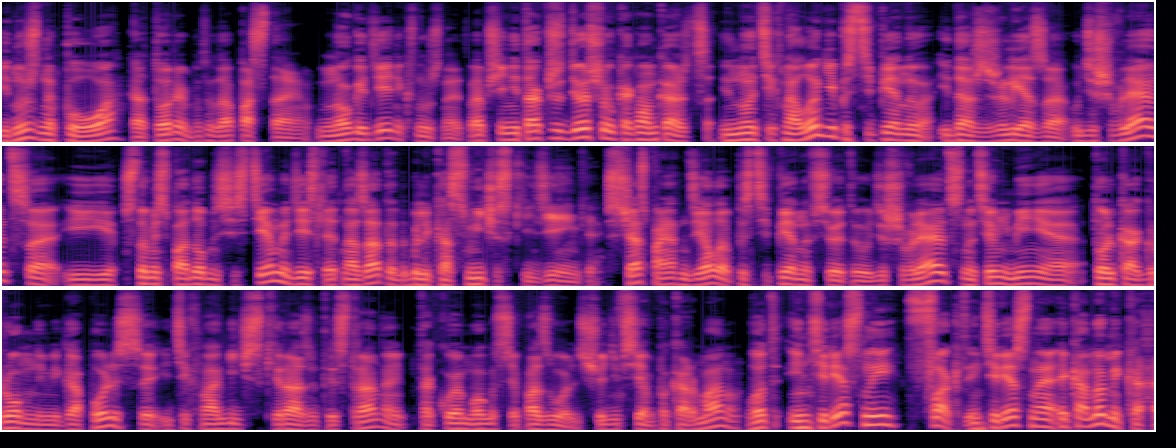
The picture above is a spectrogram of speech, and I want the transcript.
и нужно ПО, которое мы туда поставим. Много денег нужно. Это вообще не так уж дешево, как вам кажется. Но технологии постепенно, и даже железо, удешевляются, и стоимость подобной системы 10 лет назад это были космические деньги. Сейчас, понятное дело, постепенно все это удешевляется, но тем не менее только огромные мегаполисы и технологически развитые страны такое могут себе позволить. Еще не всем по карману. Вот интересный факт, интересная экономика.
